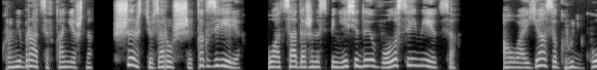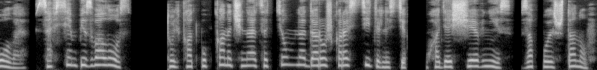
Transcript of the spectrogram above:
кроме братцев, конечно, шерстью заросшие, как звери. У отца даже на спине седые волосы имеются, а у Аяза грудь голая, совсем без волос. Только от пупка начинается темная дорожка растительности, уходящая вниз, за пояс штанов.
